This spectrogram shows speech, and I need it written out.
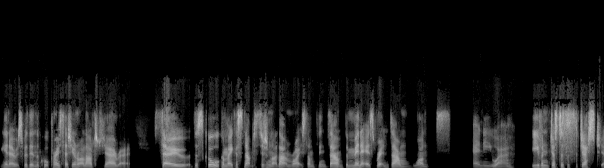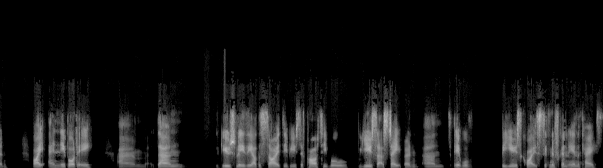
you know it's within the court process you're not allowed to share it so the school can make a snap decision like that and write something down the minute it's written down once anywhere even just as a suggestion by anybody um, then usually the other side, the abusive party, will use that statement and it will be used quite significantly in the case.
